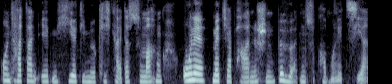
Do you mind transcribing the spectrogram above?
und hat dann eben hier die Möglichkeit, das zu machen, ohne mit japanischen Behörden zu kommunizieren.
